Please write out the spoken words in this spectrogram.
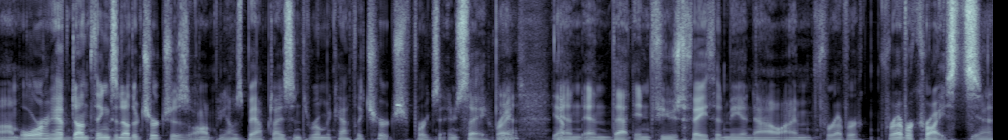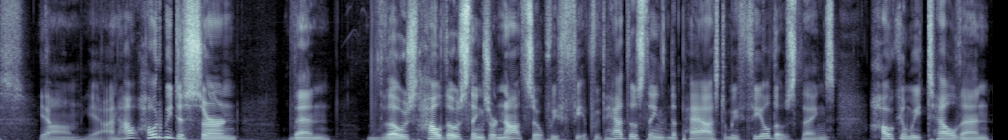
um, or have done things in other churches. Um, I was baptized into the Roman Catholic Church for example say right? Yes. and and that infused faith in me and now I'm forever forever Christ's. Yes. Yeah um, yeah. And how, how do we discern then those how those things are not so. If we fe- if we've had those things in the past and we feel those things, how can we tell then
